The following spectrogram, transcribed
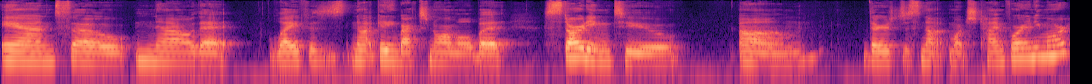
And so now that life is not getting back to normal but starting to um, there's just not much time for it anymore.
